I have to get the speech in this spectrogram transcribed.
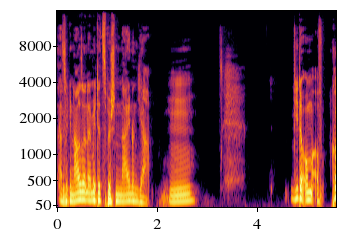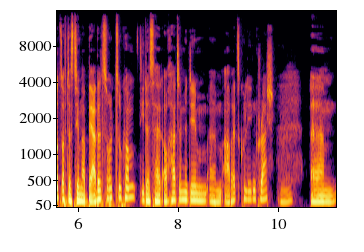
Also genauso in der Mitte zwischen Nein und Ja. Hm. Wieder um auf, kurz auf das Thema Bärbel zurückzukommen, die das halt auch hatte mit dem ähm, Arbeitskollegen Crush. Ähm,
